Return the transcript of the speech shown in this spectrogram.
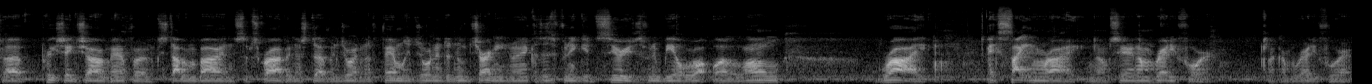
So I appreciate y'all, man, for stopping by and subscribing and stuff and joining the family, joining the new journey, man, because it's going to get serious. It's going to be a, a long ride, exciting ride, you know what I'm saying? I'm ready for it. Like, I'm ready for it.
